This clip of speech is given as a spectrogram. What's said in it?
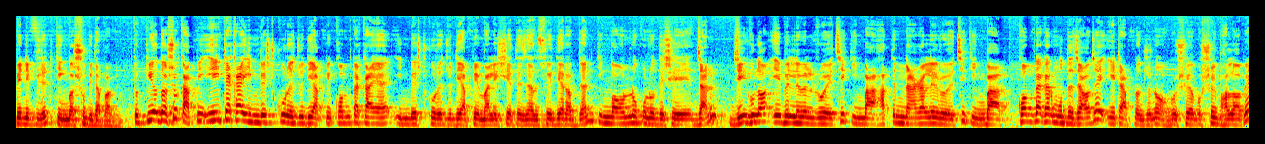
বেনিফিট কিংবা সুবিধা পাবেন। তো প্রিয় দর্শক, আপনি এই টাকা ইনভেস্ট করে যদি আপনি, কম টাকায় ইনভেস্ট করে যদি আপনি মালয়েশিয়াতে যান, সৌদি আরব যান, কিংবা অন্য কোনো দেশে যান, যেগুলো অ্যাভেলেবেল রয়েছে কিংবা হাতের নাগালে রয়েছে কিংবা কম টাকার মধ্যে যাওয়া যায়, এটা আপনার জন্য অবশ্যই অবশ্যই ভালো হবে।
